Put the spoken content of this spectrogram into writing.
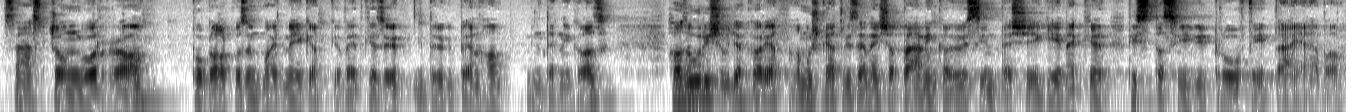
száz csongorra foglalkozunk majd még a következő időkben, ha minden igaz. Ha az Úr is úgy akarja, a muskátli és a pálinka őszintességének tiszta szívű profétájával.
